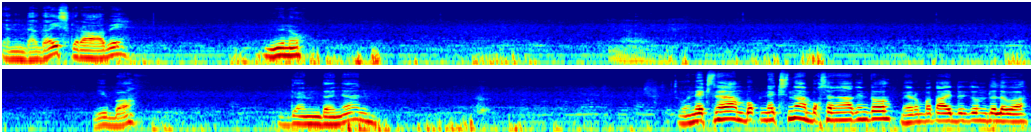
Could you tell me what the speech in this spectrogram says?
Ganda guys. Grabe. Yun no. Di ba? Ganda niyan. So next na lang, next na, buksan na natin 'to. Meron pa tayo dito ng dalawa.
